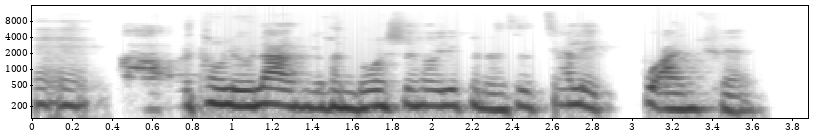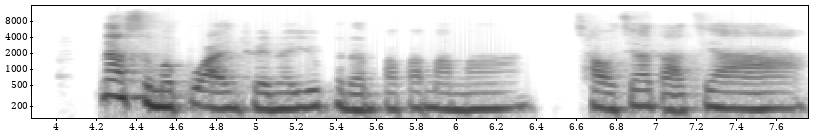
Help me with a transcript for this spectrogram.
嗯嗯。啊，儿童流浪有很多时候有可能是家里不安全。那什么不安全呢？有可能爸爸妈妈吵架打架，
